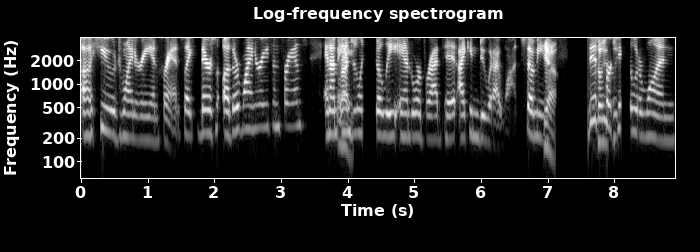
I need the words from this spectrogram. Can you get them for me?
a huge winery in France. Like there's other wineries in France, and I'm right. Angelina Jolie and or Brad Pitt. I can do what I want. So I mean, yeah. This so particular one.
